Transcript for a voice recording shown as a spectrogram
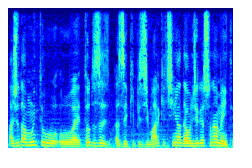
ajuda muito o- o- todas as, as equipes de marketing a dar um direcionamento.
